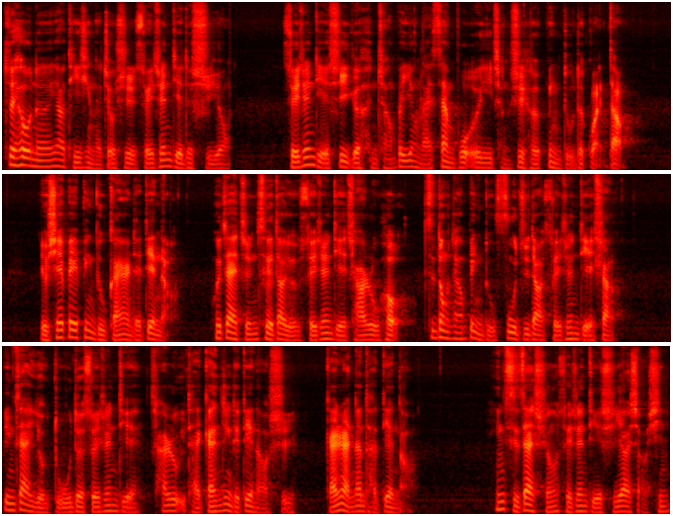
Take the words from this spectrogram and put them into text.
最后呢，要提醒的就是随身碟的使用。随身碟是一个很常被用来散播恶意程式和病毒的管道。有些被病毒感染的电脑会在侦测到有随身碟插入后，自动将病毒复制到随身碟上，并在有毒的随身碟插入一台干净的电脑时，感染那台电脑。因此，在使用随身碟时要小心，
